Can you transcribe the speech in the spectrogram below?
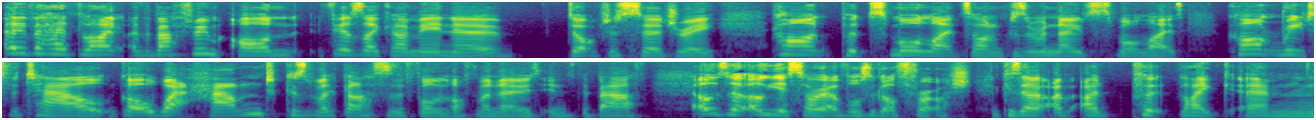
overhead light at the bathroom on, feels like I'm in a doctor's surgery, can't put small lights on because there are no small lights, can't reach the towel, got a wet hand because my glasses have fallen off my nose into the bath. Also, oh yeah, sorry, I've also got thrush because I, I, I'd put like um,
